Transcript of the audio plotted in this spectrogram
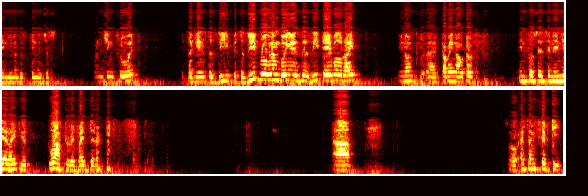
and you know this thing is just crunching through it. It's against the Z, it's a Z program going against the Z table, right? You know, uh, coming out of Infosys in India, right? You go after it right there. uh, so SM50.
